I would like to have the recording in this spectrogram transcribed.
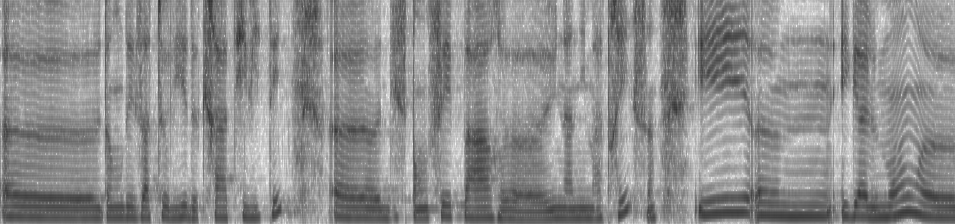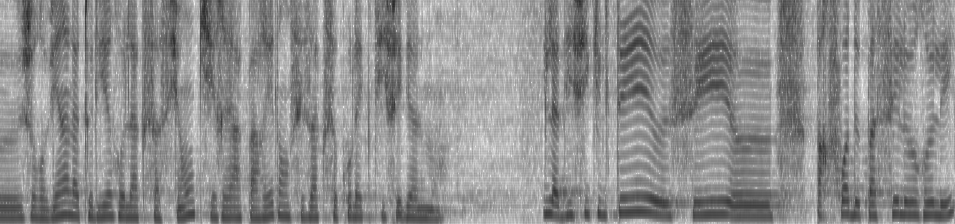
dans des ateliers de créativité dispensés par une animatrice. Et également, je reviens à l'atelier relaxation qui réapparaît dans ces axes collectifs également. La difficulté, euh, c'est euh, parfois de passer le relais,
